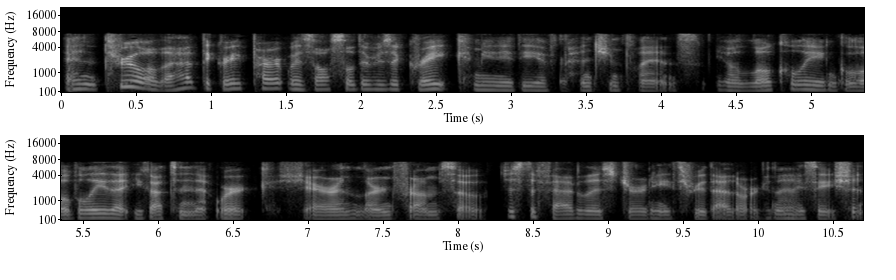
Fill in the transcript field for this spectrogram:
And through all that, the great part was also there was a great community of pension plans, you know, locally and globally that you got to network, share, and learn from. So just a fabulous journey through that organization.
